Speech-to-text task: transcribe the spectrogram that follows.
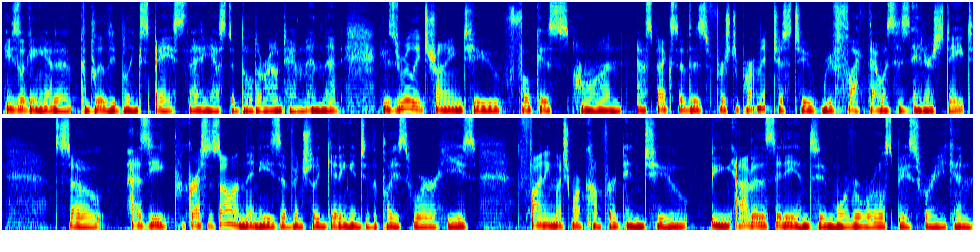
he's looking at a completely blank space that he has to build around him, and that he was really trying to focus on aspects of his first apartment just to reflect that was his inner state. So as he progresses on, then he's eventually getting into the place where he's finding much more comfort into being out of the city into more of a rural space where he can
